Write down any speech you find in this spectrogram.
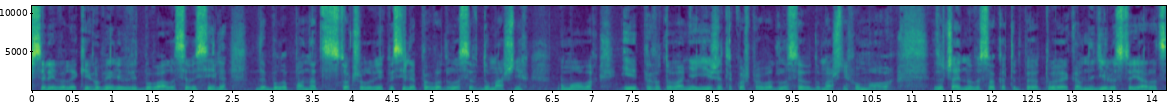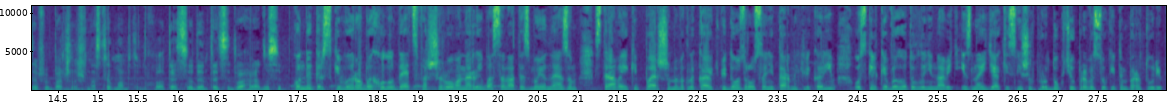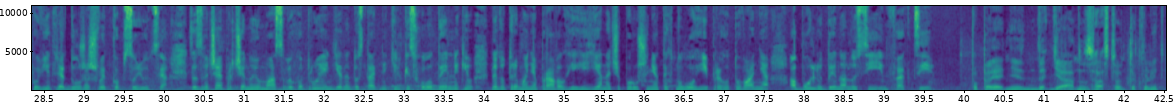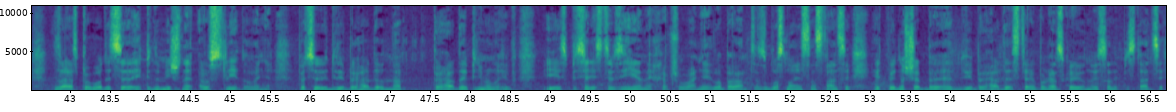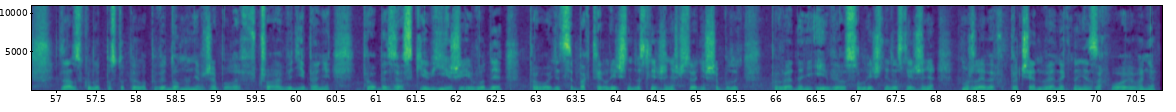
В селі Великий Говилів відбувалося весілля, де було понад 100 чоловік. Весілля проводилося в домашніх умовах, і приготування їжі також проводилося в домашніх умовах. Звичайно, висока температура, яка в неділю стояла, це вже бачили, що в нас термометр доходило 31-32 градуси. Кондитерські вироби, холодець, фарширована риба, салати з майонезом. Страви, які першими викликають підозру у санітарних лікарів, оскільки виготовлені навіть із найякісніших продуктів при високій температурі повітря дуже швидко псуються. Зазвичай причиною масових отруєнь є недостатня кількість холодильників, недотримання правил гігієни чи порушення технології приготування або людина носій інфекції. Попередній діагноз гастроентеколіт, Зараз проводиться епідемічне розслідування. Працюють дві бригади. Одна бригада епідеміологів і спеціалістів з гігієни харчування і лаборанти з обласної санстанції, і відповідно ще дві бригади з Теребовлянської районної санепідстанції. Зараз, коли поступило повідомлення, вже були вчора відібрані проби зразків їжі і води, проводяться бактеріологічні дослідження. Сьогодні ще будуть проведені і вірусологічні дослідження можливих причин виникнення захворювання.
